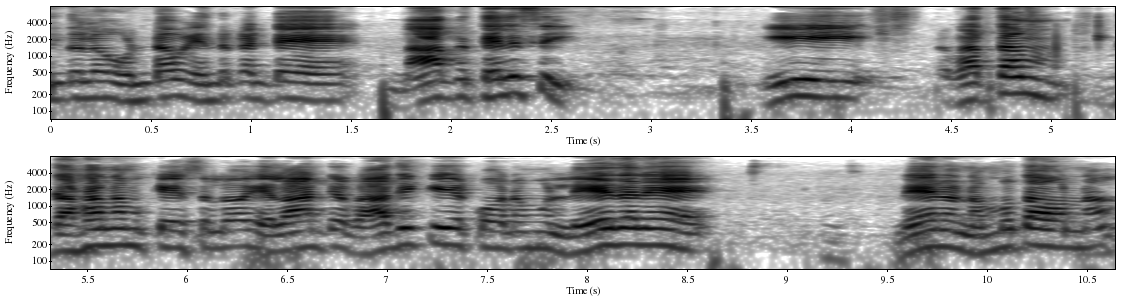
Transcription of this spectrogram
ఇందులో ఉండవు. ఎందుకంటే నాకు తెలిసి ఈ రథం దహనం కేసులో ఎలాంటి రాజకీయ కోణము లేదనే నేను నమ్ముతా ఉన్నా.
